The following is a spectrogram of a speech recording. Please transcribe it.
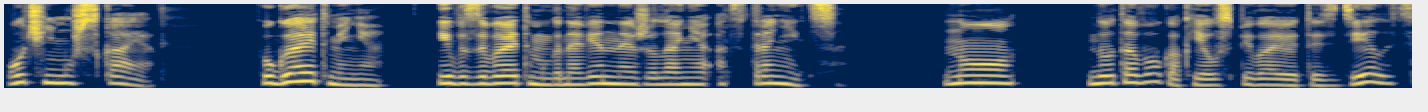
Очень мужская. Пугает меня и вызывает мгновенное желание отстраниться. Но до того, как я успеваю это сделать,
